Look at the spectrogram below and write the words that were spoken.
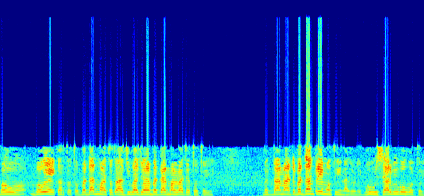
બહુ બહુ એ કરતો હતો બધામાં હતો તો આજુબાજુ બધા મળવા જતો હતો એ. બધા માટે બધા પ્રેમ હતો એના જોડે. બહુ હોશિયાર બી બહુ હતો એ.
